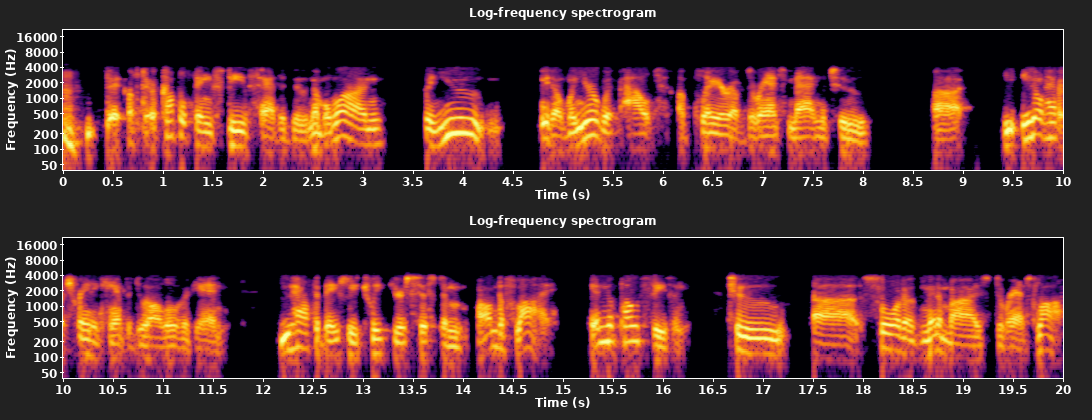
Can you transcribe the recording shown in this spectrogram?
a couple things Steve's had to do. Number one, when you, you know, when you're without a player of Durant's magnitude, uh, you, you don't have a training camp to do it all over again. You have to basically tweak your system on the fly in the postseason to uh, sort of minimize Durant's loss.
